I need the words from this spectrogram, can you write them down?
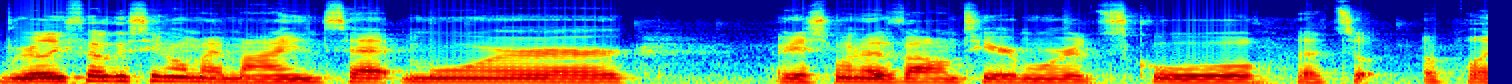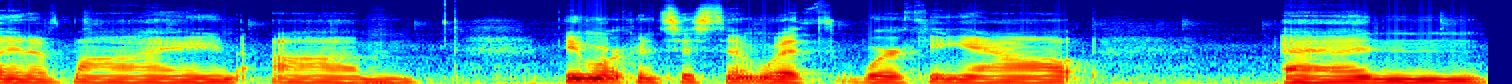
really focusing on my mindset more. I just want to volunteer more at school. That's a, plan of mine. Um, be more consistent with working out and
